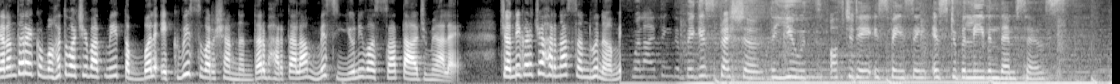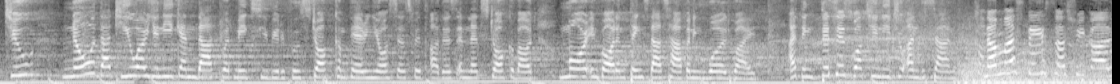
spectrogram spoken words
यानंतर एक महत्वाची बातमी तब्बल एकवीस वर्षांनंतर भारताला मिस युनिव्हर्सचा ताज मिळालाय चंदीगडच्या हरनाथ संधूनं Well, I think the biggest pressure the youth of today is facing is to believe in themselves. To know that you are unique and that what makes you beautiful. Stop comparing yourselves with others and let's talk about more important things that's happening worldwide. I think this is what you need to understand. Namaste, Sat Shri Akal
